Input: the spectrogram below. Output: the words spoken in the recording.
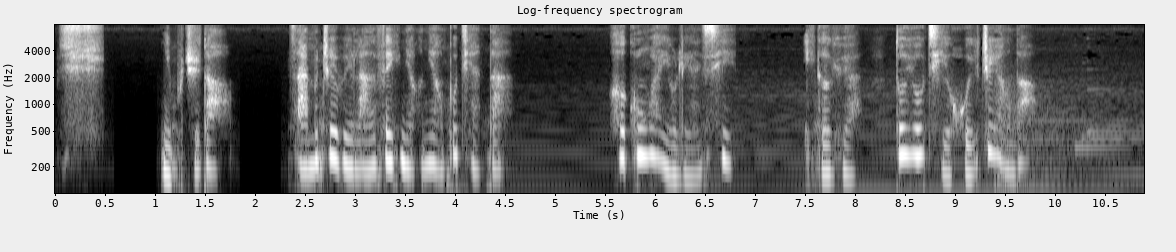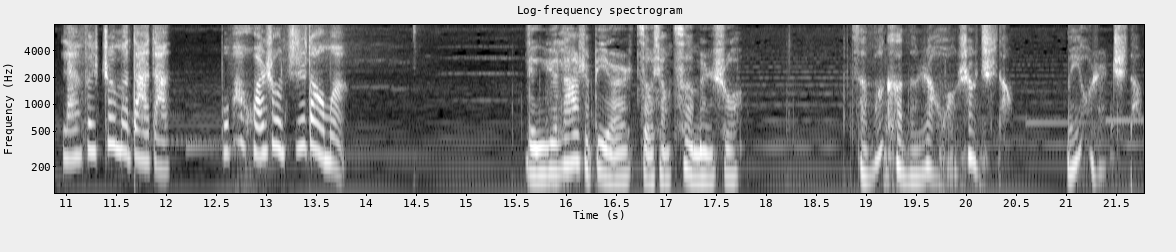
嘘，你不知道，咱们这位兰妃娘娘不简单。”和宫外有联系，一个月都有几回这样的。兰妃这么大胆，不怕皇上知道吗？林玉拉着碧儿走向侧门说：“怎么可能让皇上知道？没有人知道。”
